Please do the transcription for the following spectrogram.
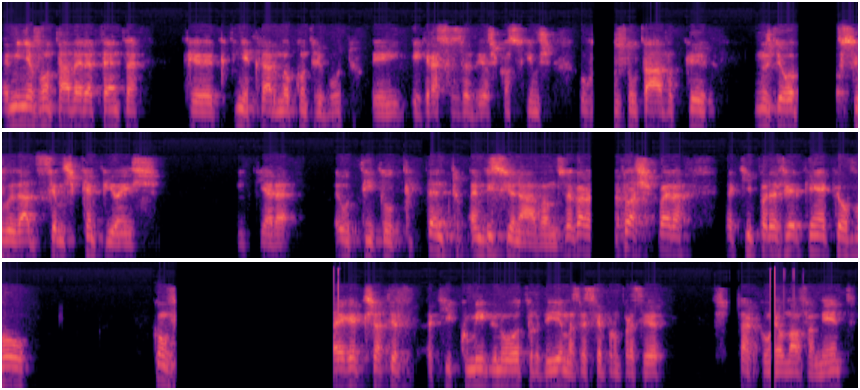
a minha vontade era tanta que, que tinha que dar o meu contributo e, e, graças a Deus conseguimos o resultado que nos deu a possibilidade de sermos campeões e que era o título que tanto ambicionávamos. Agora estou à espera aqui para ver quem é que eu vou convidar. colega que já esteve aqui comigo no outro dia, mas é sempre um prazer estar com ele novamente.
